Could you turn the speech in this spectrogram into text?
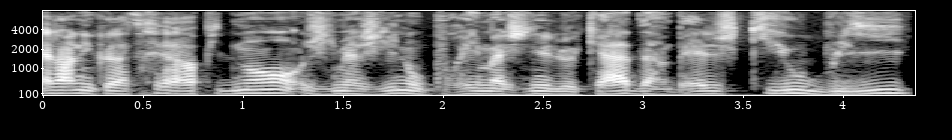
Alors Nicolas, très rapidement, j'imagine, on pourrait imaginer le cas d'un Belge qui oublie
